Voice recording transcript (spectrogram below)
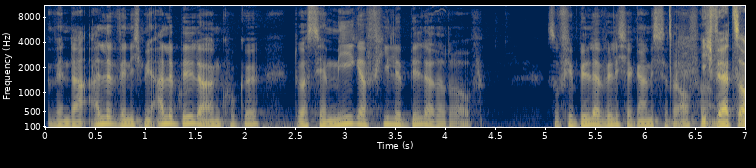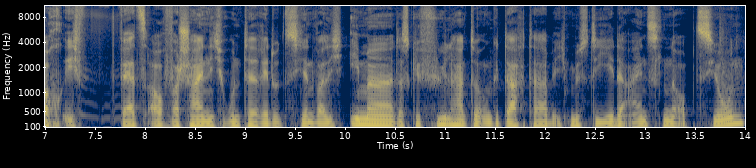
wenn da alle, wenn ich mir alle Bilder angucke, du hast ja mega viele Bilder da drauf. So viele Bilder will ich ja gar nicht da drauf haben. Ich werde es auch, ich werde es auch wahrscheinlich runter reduzieren, weil ich immer das Gefühl hatte und gedacht habe, ich müsste jede einzelne Option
